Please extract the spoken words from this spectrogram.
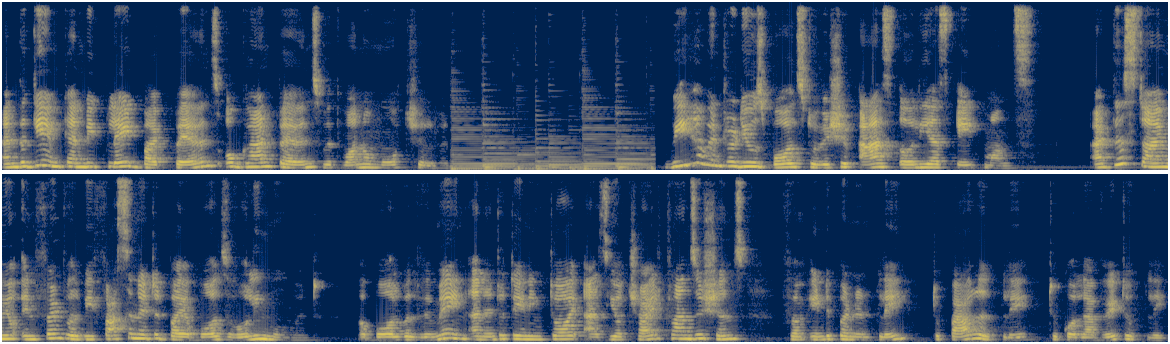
And the game can be played by parents or grandparents with one or more children. We have introduced balls to Vishiv as early as 8 months. At this time, your infant will be fascinated by a ball's rolling movement. A ball will remain an entertaining toy as your child transitions from independent play to parallel play to collaborative play,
